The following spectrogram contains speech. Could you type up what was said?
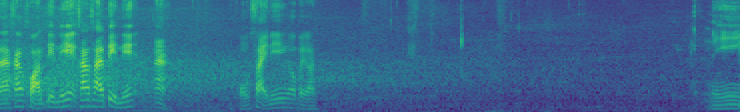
นะข้างขวาติดนี้ข้างซ้ายติดนี้อะผมใส่นี่เข้าไปก่อนนี่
